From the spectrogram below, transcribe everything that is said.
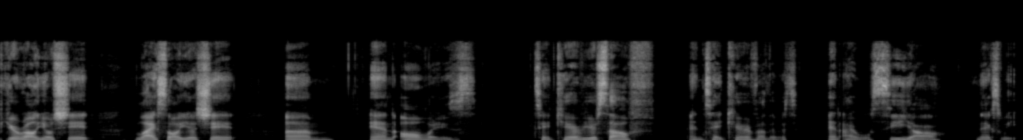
Purell your shit, Lysol your shit. Um, and always take care of yourself and take care of others. And I will see y'all next week.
